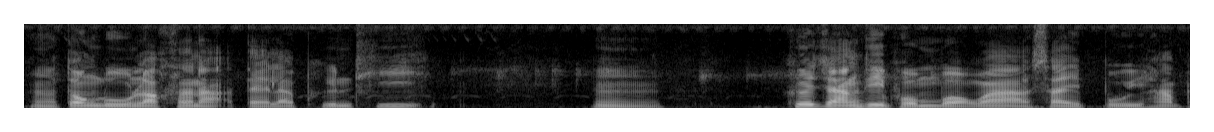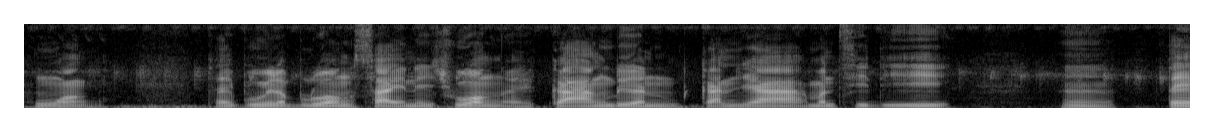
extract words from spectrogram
เออต้องดูลักษณะแต่ละพื้นที่เออ คือจังที่ผมบอกว่าใส่ปุ๋ยหับห่วง ใส่ปุ๋ยรับรวงใส่ในช่วงกลางเดือนกันยามันสีดีอแต่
